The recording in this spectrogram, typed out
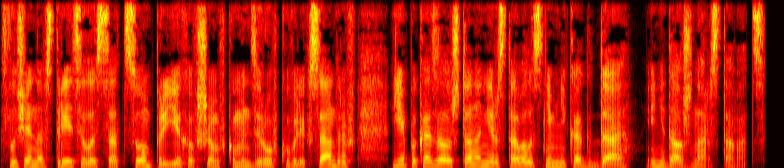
случайно встретилась с отцом, приехавшим в командировку в Александров, ей показалось, что она не расставалась с ним никогда и не должна расставаться.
